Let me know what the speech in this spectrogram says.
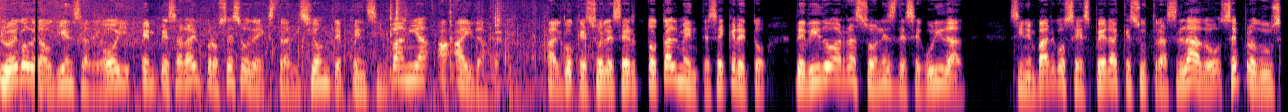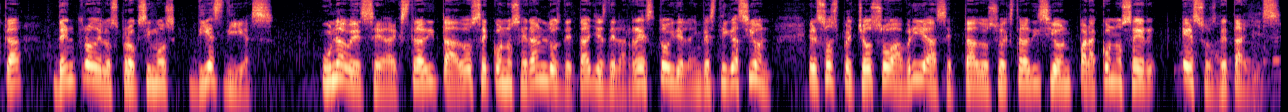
Luego de la audiencia de hoy, empezará el proceso de extradición de Pensilvania a Idaho, algo que suele ser totalmente secreto debido a razones de seguridad. Sin embargo, se espera que su traslado se produzca dentro de los próximos 10 días. Una vez sea extraditado, se conocerán los detalles del arresto y de la investigación. El sospechoso habría aceptado su extradición para conocer esos detalles.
